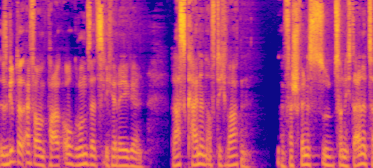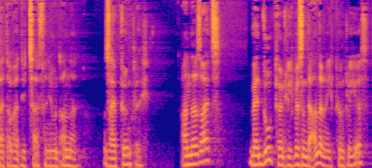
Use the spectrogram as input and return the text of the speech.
es gibt halt einfach ein paar auch grundsätzliche Regeln. Lass keinen auf dich warten. Dann verschwendest du zwar nicht deine Zeit, aber die Zeit von jemand anderem. Sei pünktlich. Andererseits, wenn du pünktlich bist und der andere nicht pünktlich ist,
